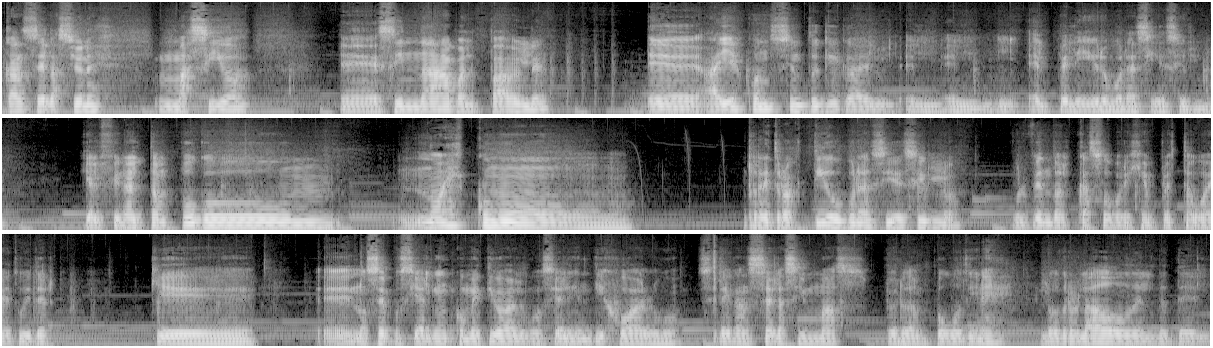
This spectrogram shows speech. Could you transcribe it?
cancelaciones masivas, eh, sin nada palpable, eh, ahí es cuando siento que cae el, el- el- el peligro, por así decirlo. Que al final tampoco mm, no es como retroactivo, por así decirlo. Volviendo al caso, por ejemplo, esta weá de Twitter, que eh, no sé, pues si alguien cometió algo, si alguien dijo algo, se le cancela sin más, pero tampoco tienes el otro lado del, del,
